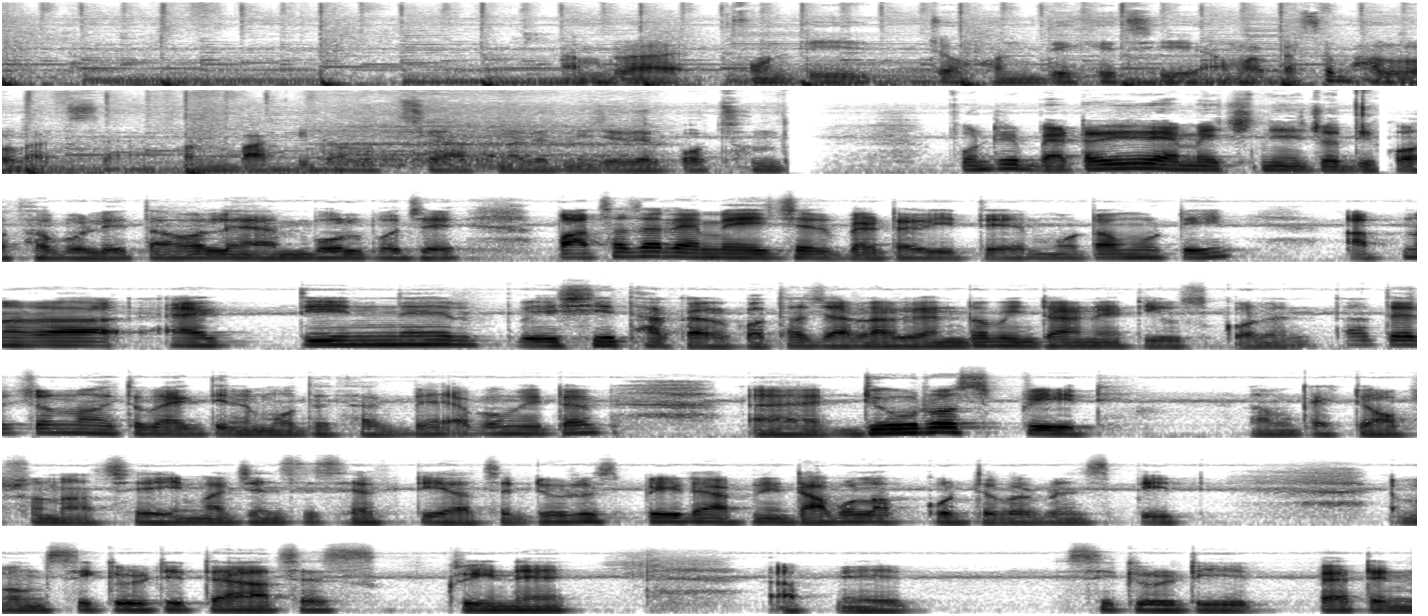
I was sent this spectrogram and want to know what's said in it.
আমরা ফোনটি যখন দেখেছি, আমার কাছে ভালো লাগছে, এখন বাকিটা হচ্ছে আপনাদের নিজেদের পছন্দ ফোনটির ব্যাটারির এমএইচ নিয়ে যদি কথা বলি, তাহলে আমি বলব যে পাঁচ হাজার এমএইচ এর ব্যাটারিতে মোটামুটি আপনারা এক দিনের বেশি থাকার কথা যারা র্যান্ডম ইন্টারনেট ইউজ করেন, তাদের জন্য হয়তো একদিনের মধ্যে থাকবে। এবং এটার ডিউরো স্পিড নামক একটি অপশন আছে ইমার্জেন্সি সেফটি আছে। ডিউরো স্পিডে আপনি ডাবল আপ করতে পারবেন স্পিড এবং সিকিউরিটিতে আছে স্ক্রিনে আপনি সিকিউরিটি প্যাটার্ন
